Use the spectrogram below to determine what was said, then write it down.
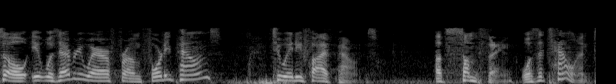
So it was everywhere from 40 pounds to 85 pounds of something was a talent.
